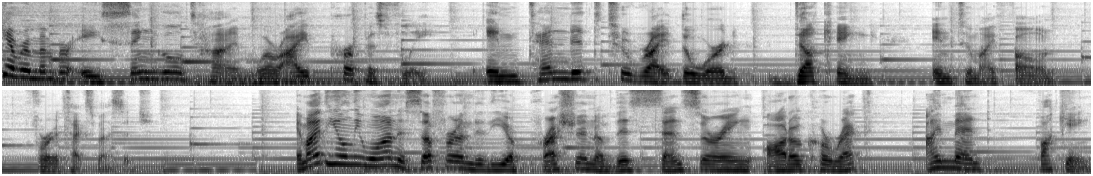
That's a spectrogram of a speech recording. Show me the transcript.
can't remember a single time where I purposefully intended to write the word ducking into my phone for a text message. Am I the only one to suffer under the oppression of this censoring autocorrect? I meant fucking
